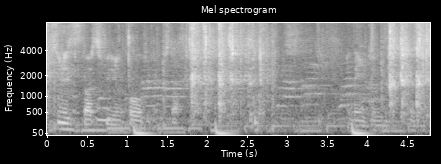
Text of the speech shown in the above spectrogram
As soon as it starts feeling cold, you can stop. And then you can just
